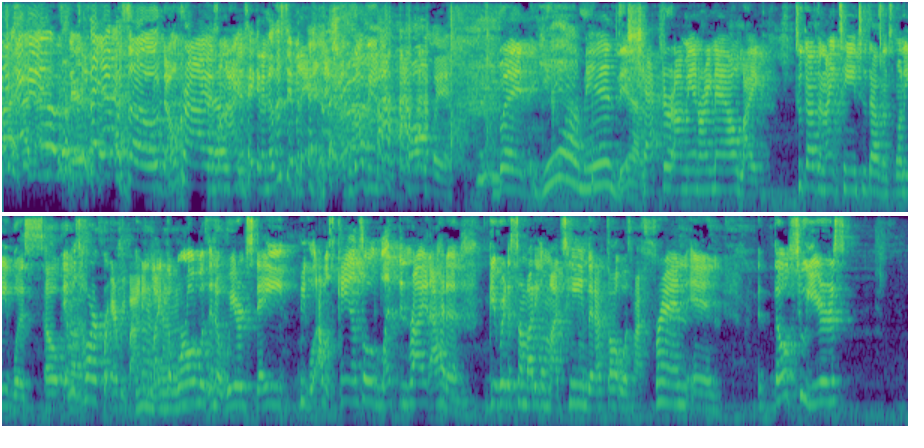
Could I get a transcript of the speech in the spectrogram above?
know. to the episode. Don't cry. That's No, why I ain't taking another sip of that because I'll be. But yeah, man, this Yeah. chapter I'm in right now, like 2019, 2020 was so it was uh-huh. hard for everybody. Like the mm-hmm. world was in a weird state. People, I was canceled left and right. I had to get rid of somebody on my team that I thought was my friend, and those two years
